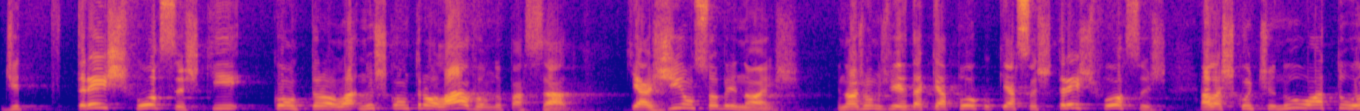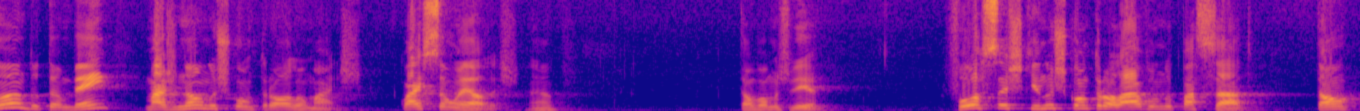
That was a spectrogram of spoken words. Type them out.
de três forças que controla, nos controlavam no passado, que agiam sobre nós e nós vamos ver daqui a pouco que essas três forças, elas continuam atuando também, mas não nos controlam mais. Quais são elas? Né? Então vamos ver. Forças que nos controlavam no passado. Então,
